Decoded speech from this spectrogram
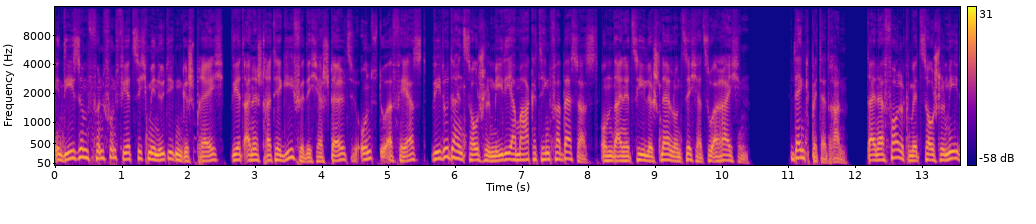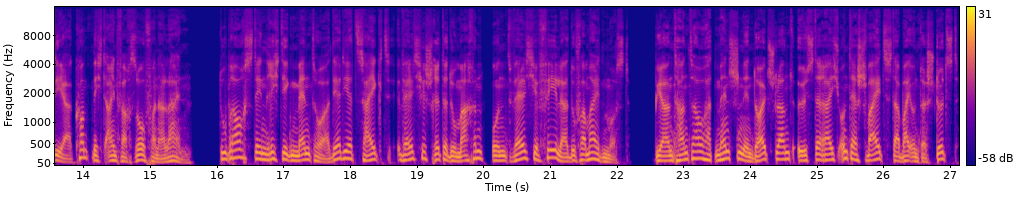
In diesem 45-minütigen Gespräch wird eine Strategie für dich erstellt und du erfährst, wie du dein Social-Media-Marketing verbesserst, um deine Ziele schnell und sicher zu erreichen. Denk bitte dran, dein Erfolg mit Social Media kommt nicht einfach so von allein. Du brauchst den richtigen Mentor, der dir zeigt, welche Schritte du machen und welche Fehler du vermeiden musst. Björn Tantau hat Menschen in Deutschland, Österreich und der Schweiz dabei unterstützt,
